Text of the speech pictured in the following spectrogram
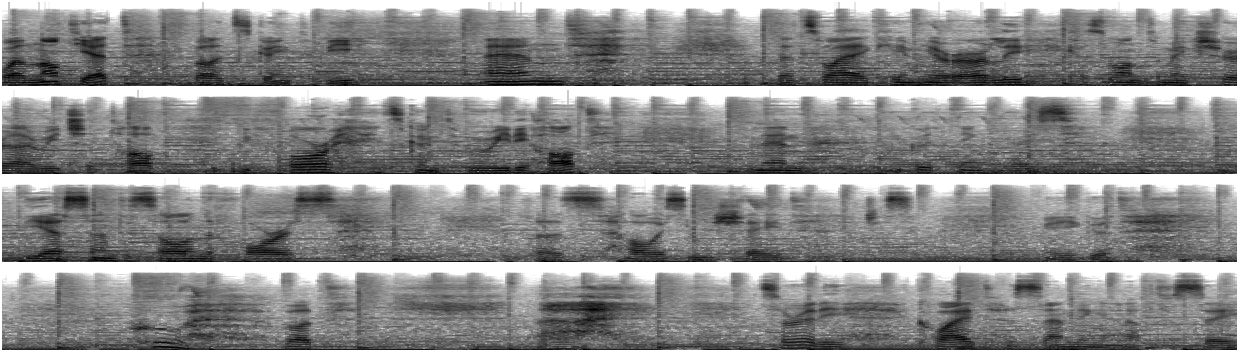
Well, not yet, but it's going to be. And that's why I came here early, because I want to make sure I reach the top before it's going to be really hot. And then the good thing here is the ascent is all in the forest, so it's always in the shade, which is really good. Whew. But uh, it's already quite ascending, I have to say.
